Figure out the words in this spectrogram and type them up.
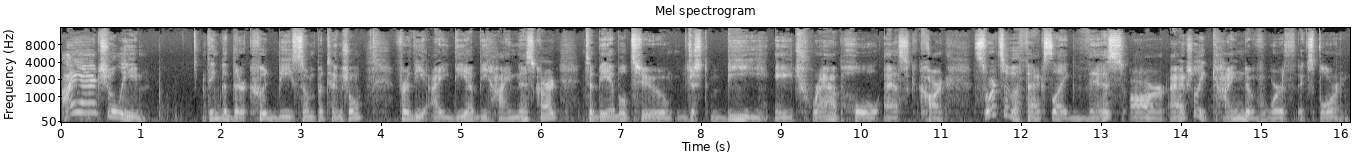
I actually think that there could be some potential for the idea behind this card to be able to just be a trap hole esque card. Sorts of effects like this are actually kind of worth exploring.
